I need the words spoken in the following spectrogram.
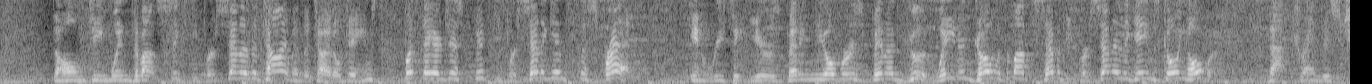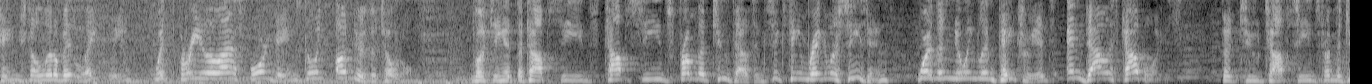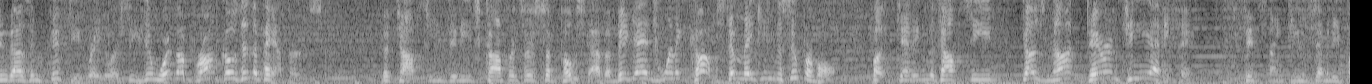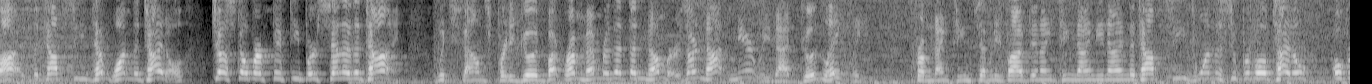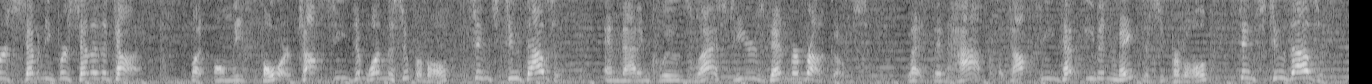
The home team wins about 60% of the time in the title games, but they are just 50% against the spread. In recent years, betting the over has been a good way to go with about 70% of the games going over. That trend has changed a little bit lately, with three of the last four games going under the total. Looking at the top seeds, top seeds from the 2016 regular season were the New England Patriots and Dallas Cowboys. The two top seeds from the 2015 regular season were the Broncos and the Panthers. The top seeds in each conference are supposed to have a big edge when it comes to making the Super Bowl, but getting the top seed does not guarantee anything. Since 1975, the top seeds have won the title just over 50% of the time, which sounds pretty good, but remember that the numbers are not nearly that good lately. From 1975 to 1999, the top seeds won the Super Bowl title over 70% of the time but only four top seeds have won the Super Bowl since 2000, and that includes last year's Denver Broncos. Less than half of the top seeds have even made the Super Bowl since 2000.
